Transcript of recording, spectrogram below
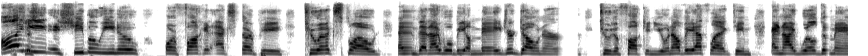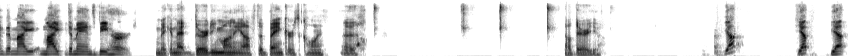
all It's I just- need is Shiba Inu or fucking XRP to explode, and then I will be a major donor to the fucking UNLV athletic team, and I will demand that my my demands be heard. Making that dirty money off the banker's coin. Ugh. How dare you? Yep. Yep. Yep.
